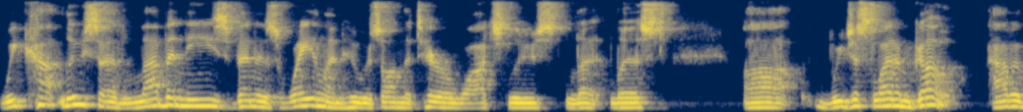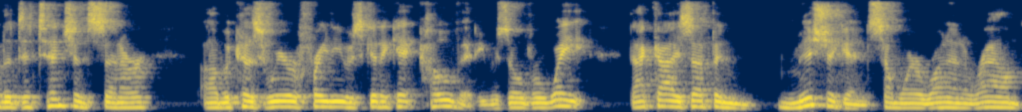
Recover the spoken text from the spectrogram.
We cut loose a Lebanese Venezuelan who was on the terror watch list. Uh, we just let him go out of the detention center uh, because we were afraid he was going to get COVID. He was overweight. That guy's up in Michigan somewhere running around.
